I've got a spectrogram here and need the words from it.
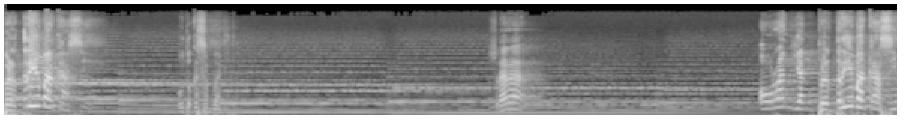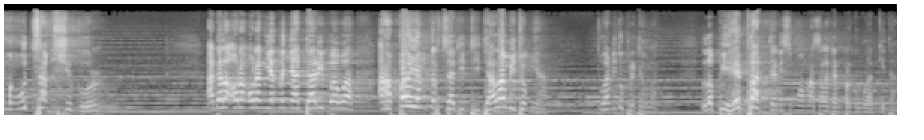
berterima kasih untuk kesembuhan itu. Saudara, orang yang berterima kasih mengucap syukur adalah orang-orang yang menyadari bahwa apa yang terjadi di dalam hidupnya, Tuhan itu berdaulat. Lebih hebat dari semua masalah dan pergumulan kita.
